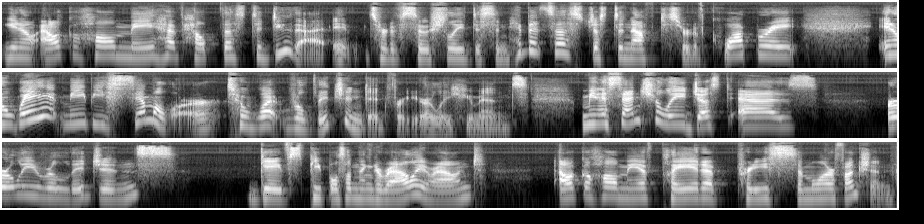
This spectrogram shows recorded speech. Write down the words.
you know, alcohol may have helped us to do that. It sort of socially disinhibits us just enough to sort of cooperate. In a way, it may be similar to what religion did for early humans. I mean, essentially, just as early religions gave people something to rally around, alcohol may have played a pretty similar function.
